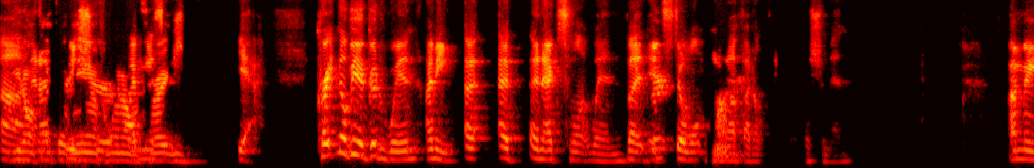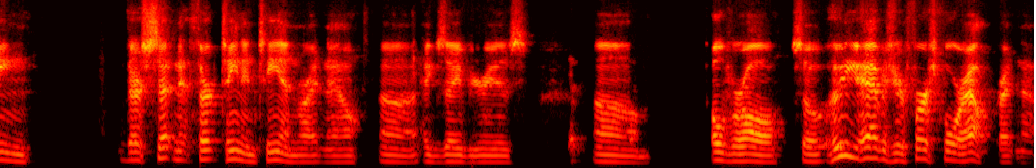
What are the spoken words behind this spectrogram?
Um, you don't think they're sure I Yeah, Creighton will be a good win. I mean, a, a, an excellent win, but it still won't be enough. I don't think to push them in. I mean, they're sitting at 13 and 10 right now. Uh, Xavier is um, overall. So, who do you have as your first four out right now?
